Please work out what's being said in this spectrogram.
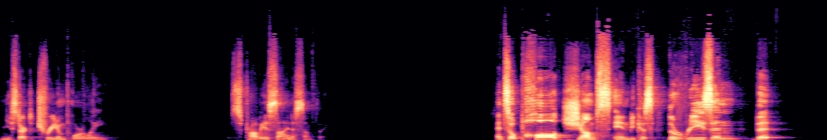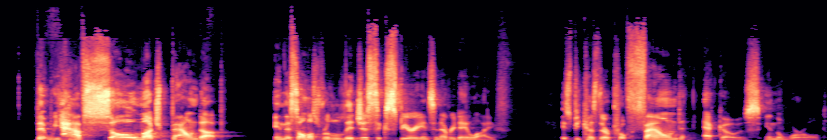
and you start to treat them poorly, it's probably a sign of something. And so Paul jumps in because the reason that, that we have so much bound up in this almost religious experience in everyday life is because there are profound echoes in the world.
